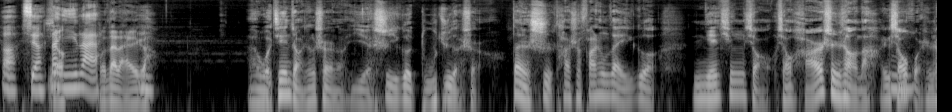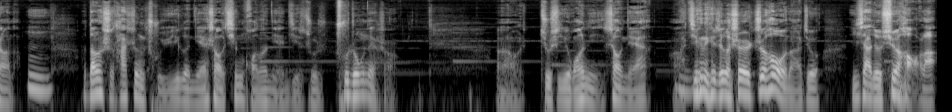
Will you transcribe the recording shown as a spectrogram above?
啊，行，那你来，我再来一个。嗯哎，我今天讲这个事儿呢，也是一个独居的事儿，但是它是发生在一个年轻小小孩身上的一个小伙身上的。嗯。当时他正处于一个年少轻狂的年纪，就是初中那时候，啊、呃，就是一个网瘾少年啊。嗯经历这个事儿之后呢，就一下就训好了，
